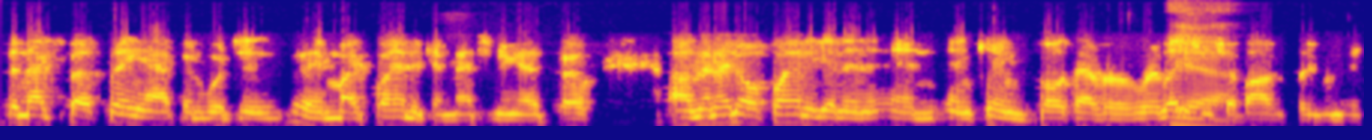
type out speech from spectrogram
the next best thing happened, which is uh, Mike Flanagan mentioning it. So um, and I know Flanagan and, and, and King both have a relationship, obviously, when they,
